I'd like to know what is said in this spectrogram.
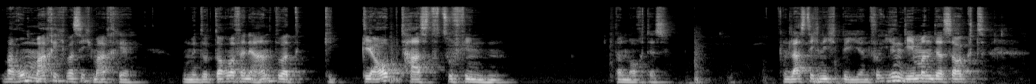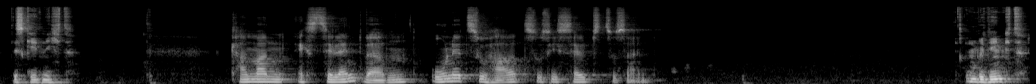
warum mache ich, was ich mache, und wenn du darauf eine Antwort geglaubt hast zu finden, dann mach das. Und lass dich nicht beirren von irgendjemandem, der sagt, das geht nicht. Kann man exzellent werden, ohne zu hart zu sich selbst zu sein? Unbedingt.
